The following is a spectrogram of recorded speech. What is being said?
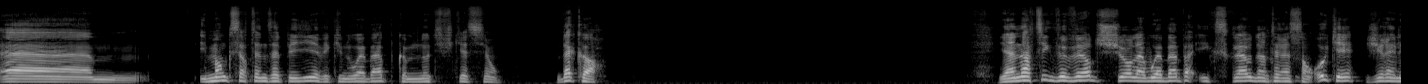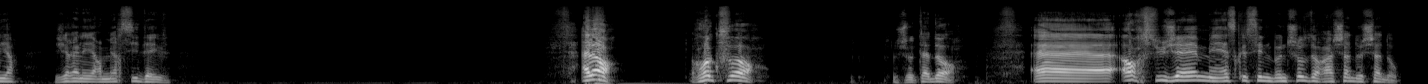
Euh, il manque certaines API avec une web app comme notification. D'accord. Il y a un article de Verge sur la web app xCloud intéressant. Ok, j'irai lire. J'irai lire. Merci Dave. Alors, Roquefort, je t'adore. Euh, hors sujet, mais est-ce que c'est une bonne chose de rachat de Shadow?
